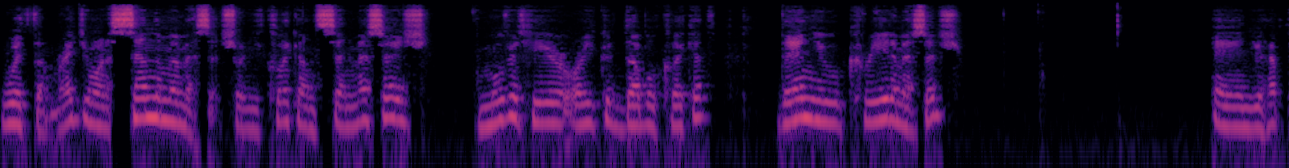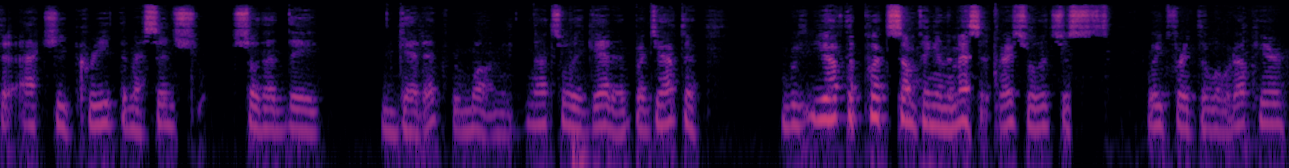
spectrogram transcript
with them right? You want to send them a message. So you click on send message move it here or you could double click it then you create a message and you have to actually create the message so that they get it. Well I mean not so they get it but you have to you have to put something in the message right? So let's just wait for it to load up here.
